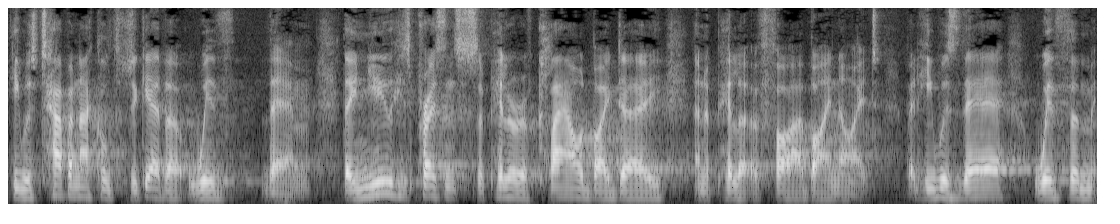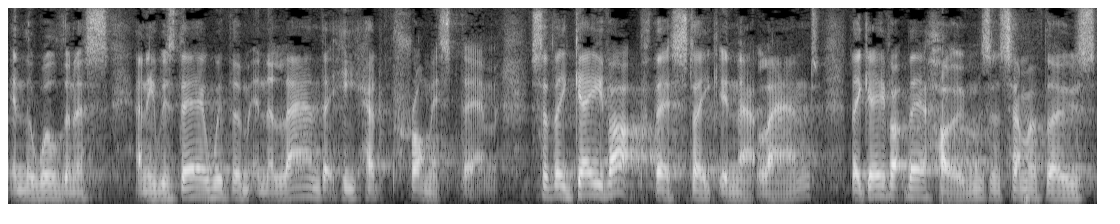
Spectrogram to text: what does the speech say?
He was tabernacled together with them. They knew his presence as a pillar of cloud by day and a pillar of fire by night. But he was there with them in the wilderness, and he was there with them in the land that he had promised them. So they gave up their stake in that land. They gave up their homes and some of those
